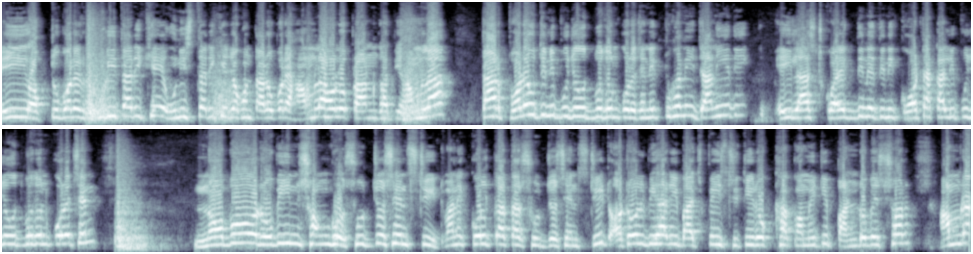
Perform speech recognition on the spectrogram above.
এই অক্টোবরের কুড়ি তারিখে, উনিশ তারিখে যখন তার উপরে হামলা হলো, প্রাণঘাতী হামলা, তারপরেও তিনি পুজো উদ্বোধন করেছেন। একটুখানি জানিয়ে দিই, এই লাস্ট কয়েকদিনে তিনি কটা কালী পুজো উদ্বোধন করেছেন? নব রবীন সংঘ সূর্য সেন স্ট্রিট মানে কলকাতার সূর্য সেন স্ট্রিট, অটল বিহারী বাজপেয়ী স্মৃতিরক্ষা কমিটি, পাণ্ডবেশ্বর। আমরা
